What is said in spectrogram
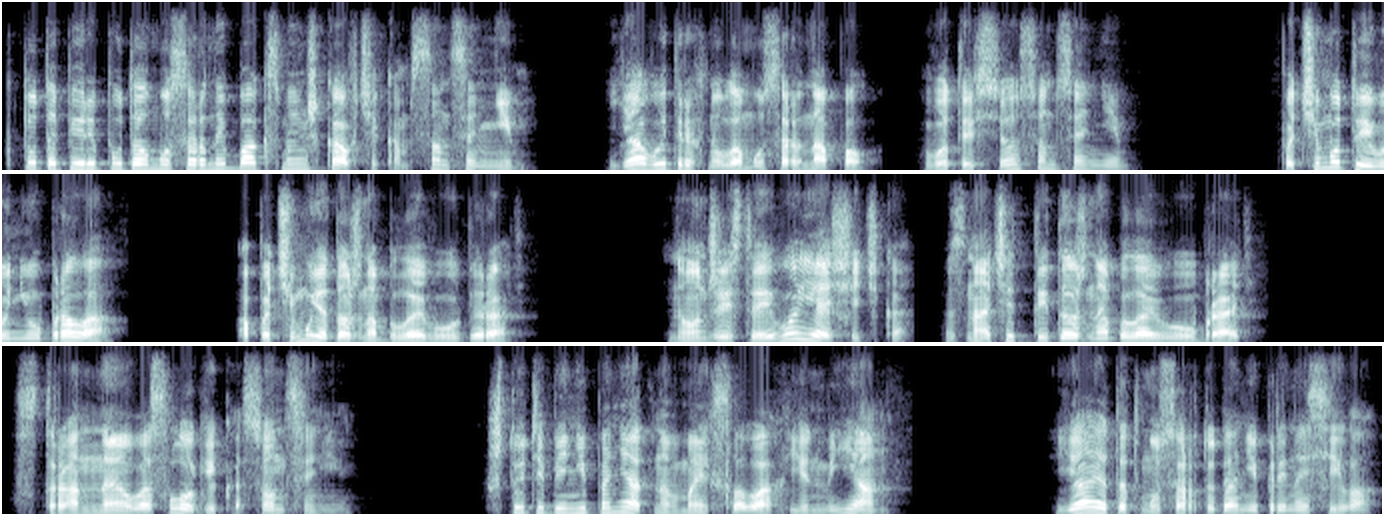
Кто-то перепутал мусорный бак с моим шкафчиком, солнце ним. Я вытряхнула мусор на пол. Вот и все, солнце ним. Почему ты его не убрала? А почему я должна была его убирать? Но он же из твоего ящичка, значит, ты должна была его убрать. Странная у вас логика, Солнцени. Что тебе непонятно в моих словах, Юнмиян? Я этот мусор туда не приносила.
